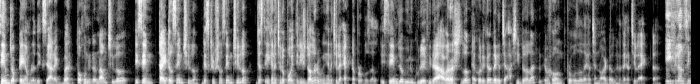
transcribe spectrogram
সেম জবটাই আমরা দেখছি আরেকবার। তখন এটার নাম ছিল এই সেম টাইটেল সেম ছিল ডেসক্রিপশন সেম ছিল জাস্ট এখানে ছিল পঁয়ত্রিশ ডলার এবং এখানে ছিল একটা প্রপোজাল এই সেম জব উনি ঘুরে ফিরে আবার আসলো। এখন এখানে দেখাচ্ছে আশি ডলার এবং প্রপোজাল দেখাচ্ছে নয়টা ওখানে দেখাচ্ছিল একটা। এই ফ্রিল্যান্সিং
